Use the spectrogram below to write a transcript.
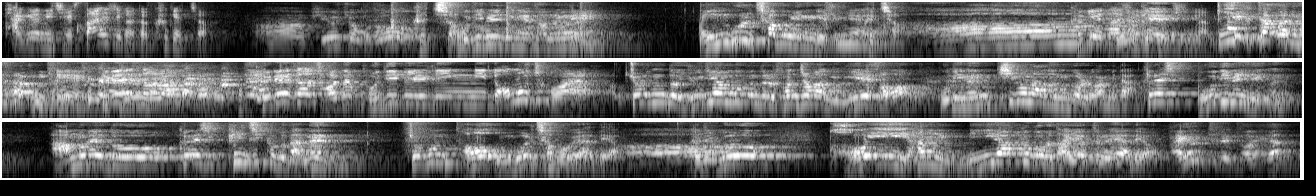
당연히 제 사이즈가 더 크겠죠. 아 비율적으로 그쵸. 보디빌딩에서는 네. 옹골 차 보이는 게 중요해요. 그쵸. 아. 그게 사실 이렇게 좀 중요합니다. 삐 나가는 사람들 예, 그래서 그래서 저는 보디빌딩이 너무 좋아요. 좀더 유리한 부분들을 선점하기 위해서 우리는 키로 나누는 걸로 갑니다. 클래식 보디빌딩은 아무래도 클래식 피지크보다는 조금 더 옹골차 보여야 돼요. 그리고 거의 한 미라급으로 다이어트를 해야 돼요. 다이어트를 더 해야?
